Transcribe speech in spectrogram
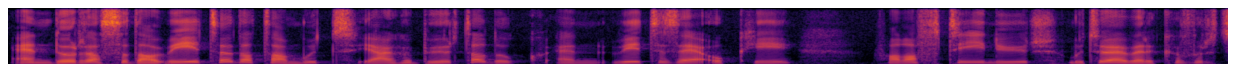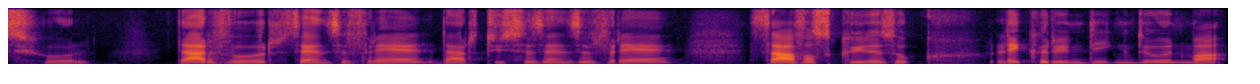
En doordat ze dat weten, dat dat moet, ja, gebeurt dat ook. En weten zij, oké, vanaf 10 uur moeten wij werken voor het school. Daarvoor zijn ze vrij, daartussen zijn ze vrij. S'avonds kunnen ze ook lekker hun ding doen, maar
